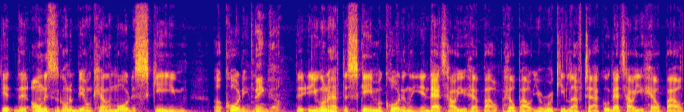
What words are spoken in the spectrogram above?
It, the onus is going to be on Kellen Moore to scheme accordingly. Bingo. You're going to have to scheme accordingly, and that's how you help out help out your rookie left tackle. That's how you help out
